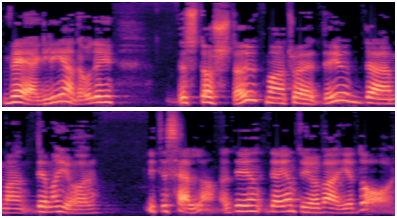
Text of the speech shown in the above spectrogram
vägleda. Och det är, det största utmaningen tror jag det är ju där man, det man gör lite sällan. Det, det jag inte gör varje dag.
